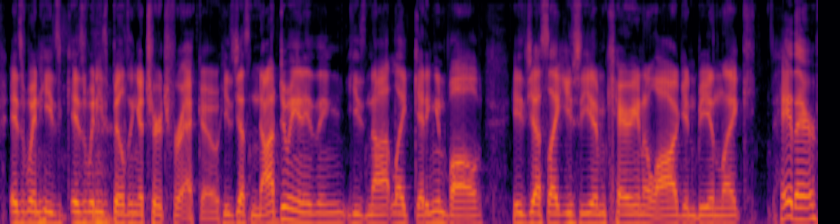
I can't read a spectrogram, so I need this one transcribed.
is when he's is when he's building a church for Eko. He's just not doing anything. He's not like getting involved. He's just like you see him carrying a log and being like, "Hey there,"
